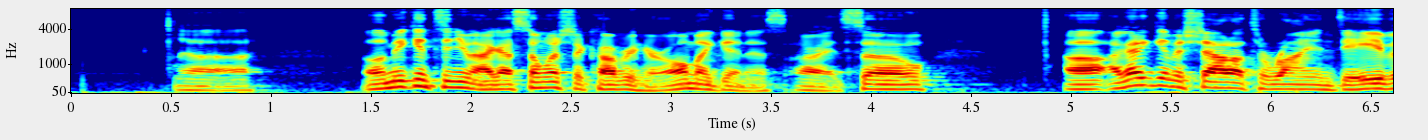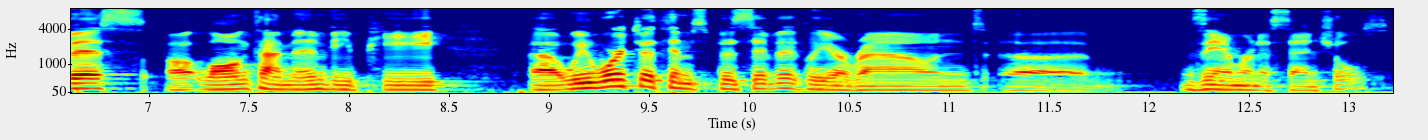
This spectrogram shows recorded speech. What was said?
uh, let me continue. I got so much to cover here. Oh my goodness. All right. So uh, I got to give a shout out to Ryan Davis, a longtime MVP. Uh, we worked with him specifically around uh, Xamarin Essentials.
